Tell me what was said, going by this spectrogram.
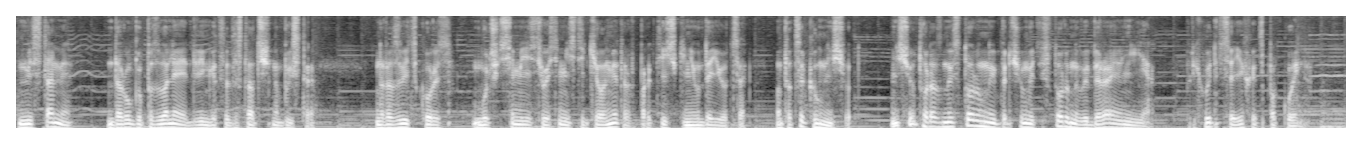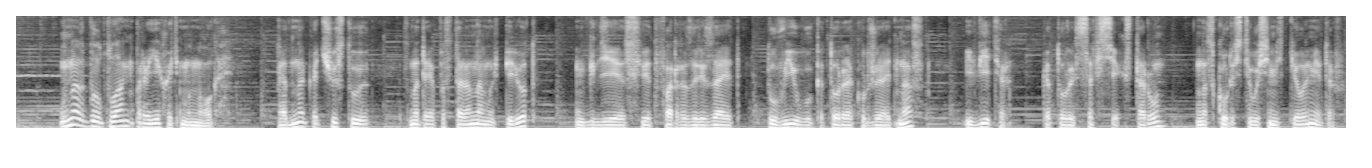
местами дорога позволяет двигаться достаточно быстро. Но развить скорость больше 70-80 километров практически не удается. Мотоцикл несет. Несет в разные стороны, и причем эти стороны выбираю не я. Приходится ехать спокойно. У нас был план проехать много. Однако чувствую, смотря по сторонам и вперед, где свет фар разрезает ту вьюгу, которая окружает нас, и ветер, который со всех сторон на скорости 80 километров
